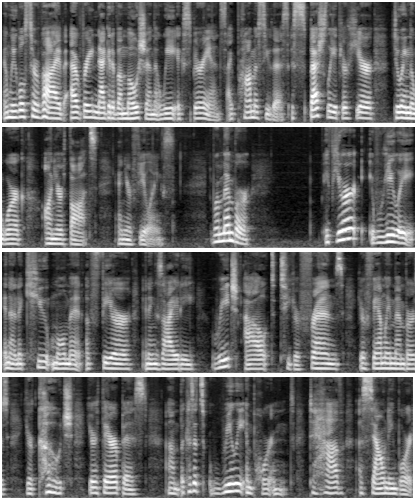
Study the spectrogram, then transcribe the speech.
And we will survive every negative emotion that we experience. I promise you this, especially if you're here doing the work on your thoughts and your feelings. Remember, if you're really in an acute moment of fear and anxiety, reach out to your friends, your family members, your coach, your therapist, um, because it's really important to have a sounding board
